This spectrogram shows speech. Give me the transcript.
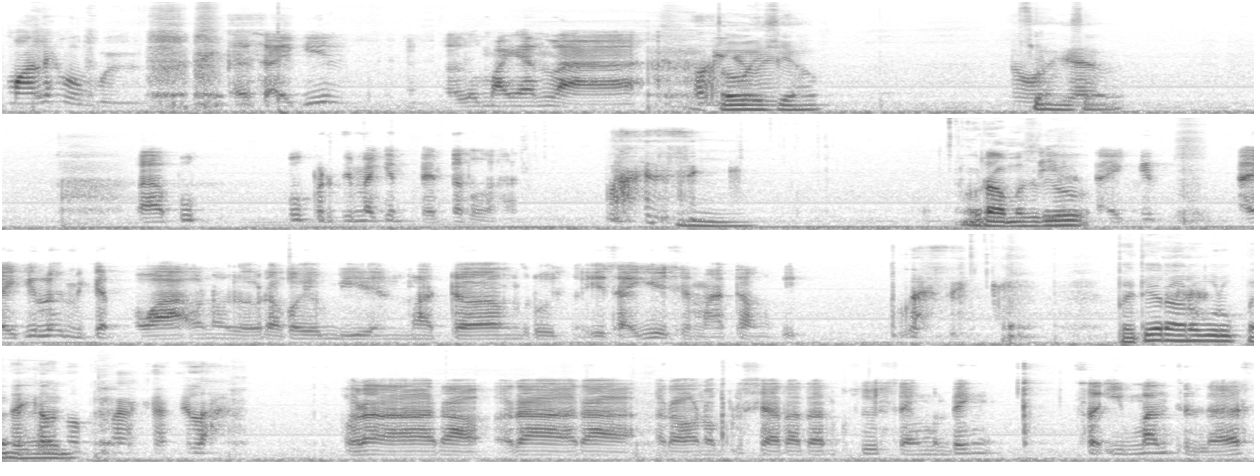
malih kok bul Nah, Saiki lumayan lah. Oh iya. siap. Oh, Siap iya. siap. Aku aku berarti makin better lah. Hmm. Ora maksud Iya, lu saiki saiki lu mikir wah ono lho ora kaya mbiyen madang terus ya saiki wis madang sih. Asik. berarti ora ono perubahan. kalau tenaga lah Ora ora ora ora ora ono persyaratan khusus yang penting seiman jelas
